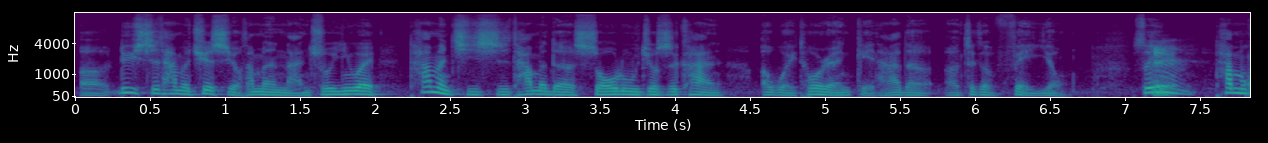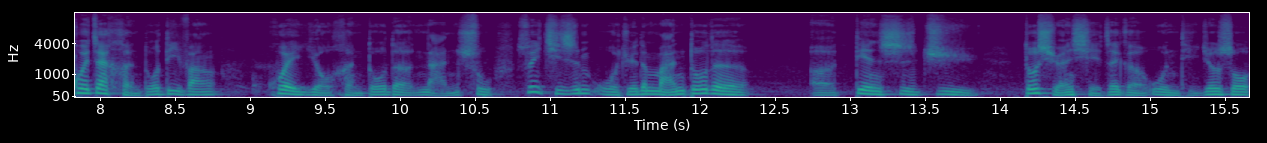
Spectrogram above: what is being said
呃，律师他们确实有他们的难处，因为他们其实他们的收入就是看呃委托人给他的呃这个费用。所以他们会在很多地方会有很多的难处，所以其实我觉得蛮多的呃电视剧都喜欢写这个问题，就是说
